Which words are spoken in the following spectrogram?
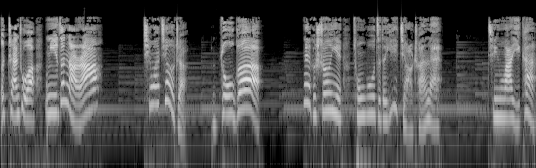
呃，蟾蜍，你在哪儿啊？青蛙叫着：“走开！”那个声音从屋子的一角传来。青蛙一看，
